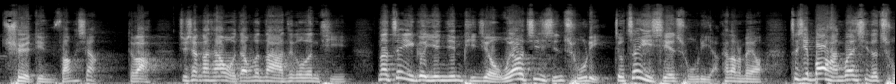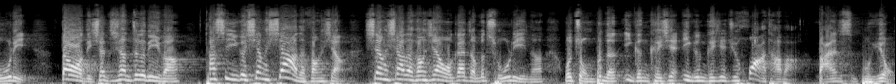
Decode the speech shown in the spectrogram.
确定方向，对吧？就像刚才我在问大家这个问题，那这一个燕京啤酒我要进行处理，就这一些处理啊，看到了没有？这些包含关系的处理，到底像像这个地方，它是一个向下的方向，向下的方向我该怎么处理呢？我总不能一根 K 线一根 K 线去画它吧？答案是不用。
